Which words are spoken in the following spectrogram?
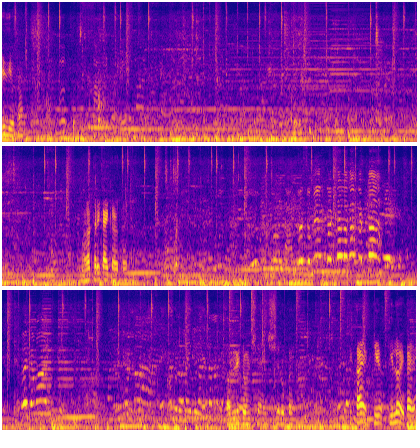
हेच घेऊ का? मला तरी काय कळतं? करली दोनशे ऐंशी रुपये. हे काय कि किलो आहे काय?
